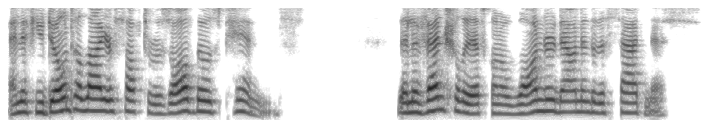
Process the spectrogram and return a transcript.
And if you don't allow yourself to resolve those pins, then eventually that's going to wander down into the sadness.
